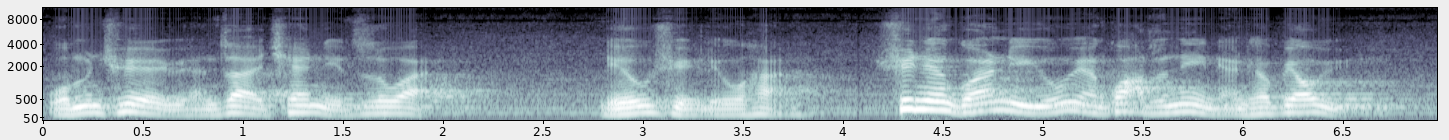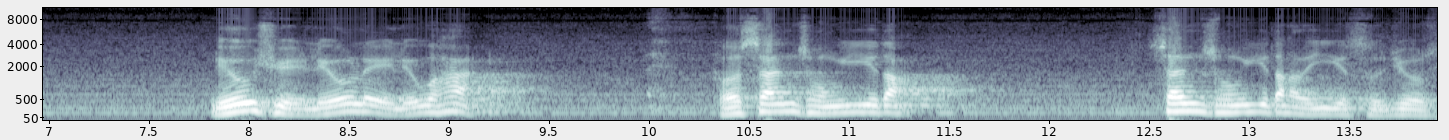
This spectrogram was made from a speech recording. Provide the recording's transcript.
我们却远在千里之外。流血流汗，训练馆里永远挂着那两条标语：流血流泪流汗和三重一大。三重一大的意思就是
